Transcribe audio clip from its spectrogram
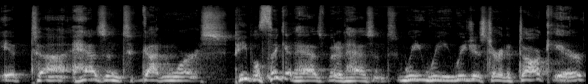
it uh, hasn't gotten worse. People think it has, but it hasn't. We, we, we just heard a talk here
